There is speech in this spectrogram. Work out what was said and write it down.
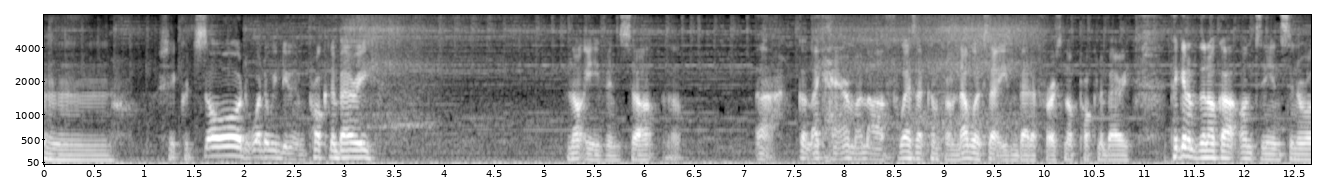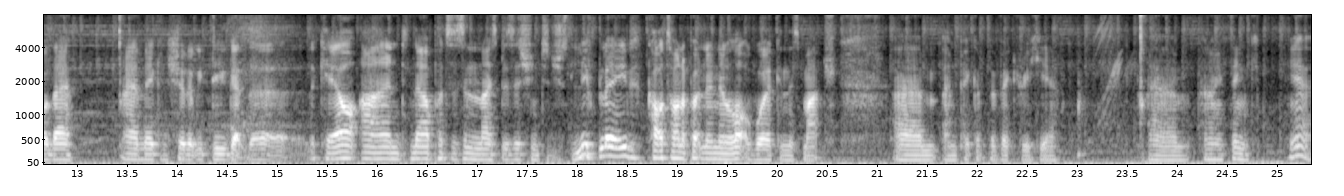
Um, Sacred Sword what are we doing? Procna Berry not even so Ah, got like hair in my mouth. Where's that come from? That works out even better for us, not Procnaberry. Picking up the knockout onto the Incineroar there. And making sure that we do get the, the kill. And now puts us in a nice position to just Leaf Blade. Kartana putting in a lot of work in this match. Um, and pick up the victory here. Um, and I think, yeah,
